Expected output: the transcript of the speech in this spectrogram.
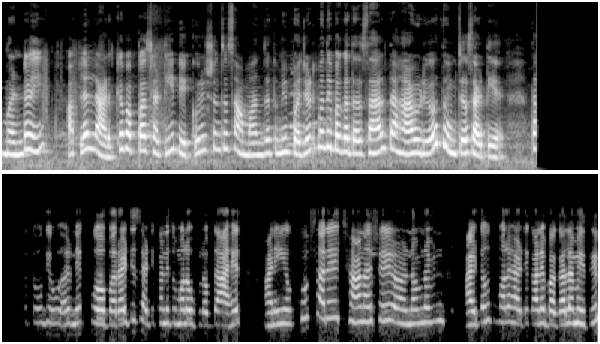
मंडळी आपल्या लाडक्या बाप्पासाठी डेकोरेशनचं सामान जर तुम्ही बजेटमध्ये बघत असाल तर हा व्हिडिओ तुमच्यासाठी आहे. तो घेऊ अनेक व्हरायटीज या ठिकाणी तुम्हाला उपलब्ध आहेत. आणि खूप सारे छान असे नवनवीन आयटम तुम्हाला ह्या ठिकाणी बघायला मिळतील.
